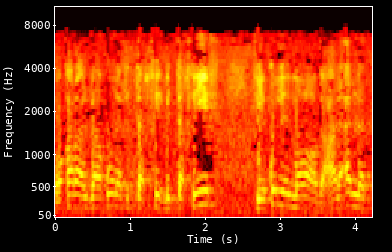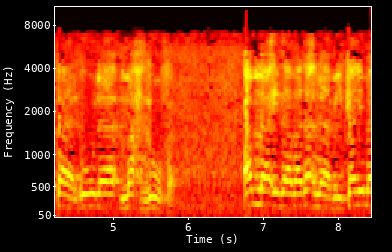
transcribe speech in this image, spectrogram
وقرأ الباقون في بالتخفيف في كل المواضع على أن التاء الأولى محذوفة. أما إذا بدأنا بالكلمة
